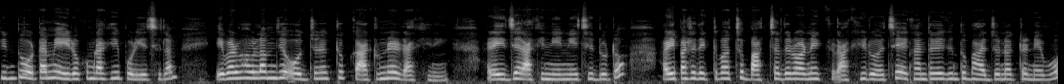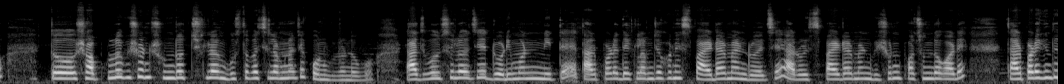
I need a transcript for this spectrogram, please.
কিন্তু ওটা আমি এইরকম রাখিই পরিয়েছিলাম। এবার ভাবলাম যে ওর জন্য একটু কার্টুনের রাখি নিই। আর এই যে রাখি নিয়ে নিয়েছি দুটো আর এই পাশে দেখতে পাচ্ছ বাচ্চাদের অনেক রাখি রয়েছে এখান থেকে কিন্তু ভাইয়ের জন্য একটা নেব। তো সবগুলো ভীষণ সুন্দর ছিল আমি বুঝতে পারছিলাম না যে কোনগুলো নেব। রাজ বলছিল যে ডোরিমন নিতে তারপরে দেখলাম যে ওখানে স্পাইডারম্যান রয়েছে আর ওই স্পাইডারম্যান ভীষণ পছন্দ করে। তারপরে কিন্তু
